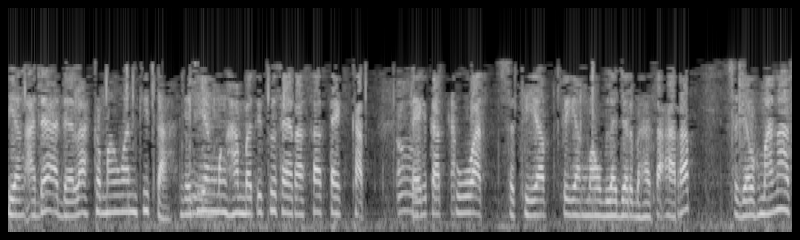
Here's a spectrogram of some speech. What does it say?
Yang ada adalah kemauan kita. Jadi Iya. yang menghambat itu saya rasa tekad. Oh, tekad tekad. kuat setiap yang mau belajar bahasa Arab sejauh mana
